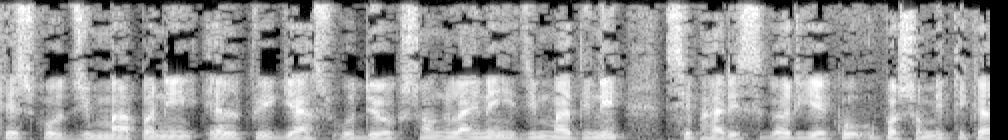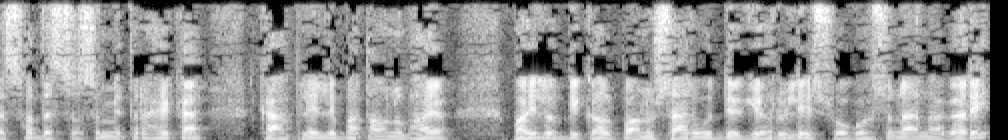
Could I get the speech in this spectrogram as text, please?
त्यसको जिम्मा पनि एलपी ग्यास उद्योग संघलाई नै जिम्मा दिने सिफारिश गरिएको उपसमितिका सदस्य समेत रहेका काफ्लेले बताउनुभयो। पहिलो विकल्प अनुसार उद्योगीहरूले सो घोषणा नगरे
